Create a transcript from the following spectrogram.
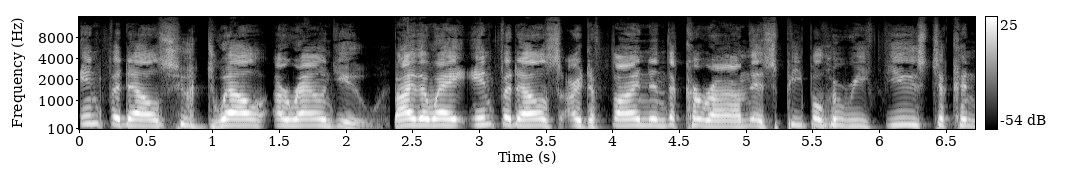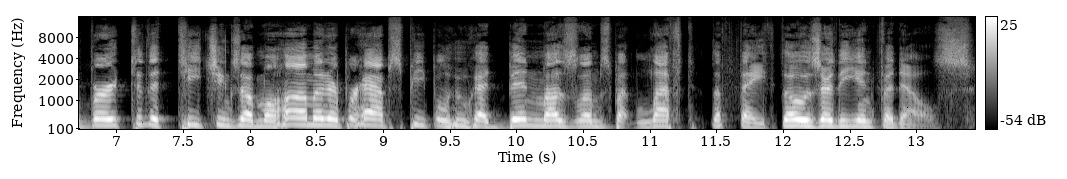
infidels who dwell around you. By the way, infidels are defined in the Quran as people who refuse to convert to the teachings of Muhammad or perhaps people who had been Muslims but left the faith. Those are the infidels.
